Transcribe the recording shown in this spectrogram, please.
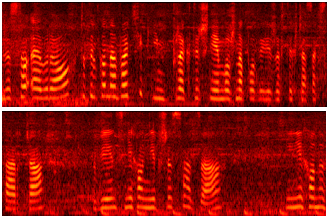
że 100 euro to tylko na waciki praktycznie można powiedzieć, że w tych czasach starcza. Więc niech on nie przesadza i niech on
